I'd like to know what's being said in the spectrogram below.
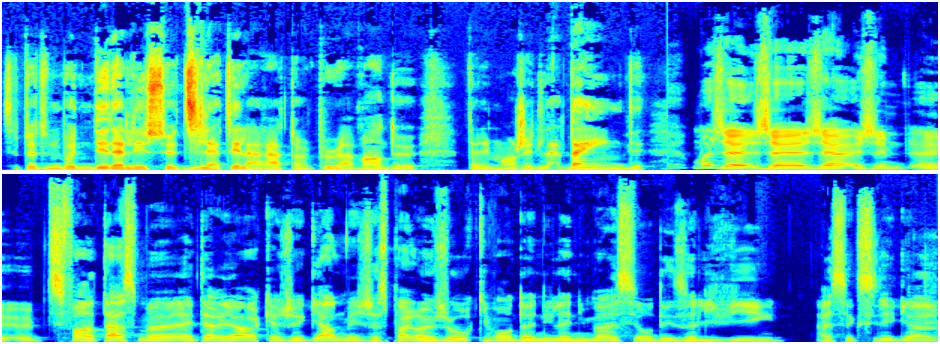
C'est peut-être une bonne idée d'aller se dilater la rate un peu avant d'aller manger de la dinde. Moi, je- je- j'ai j'ai un, un petit fantasme intérieur que je garde, mais j'espère un jour qu'ils vont donner l'animation des Oliviers à Sexe Illégal.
